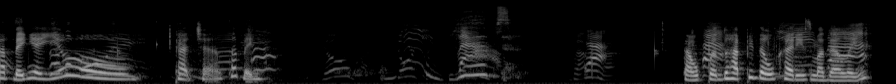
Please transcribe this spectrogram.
Tá bem aí, ô... Katia? Tá bem. Tá upando rapidão o carisma dela, hein?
